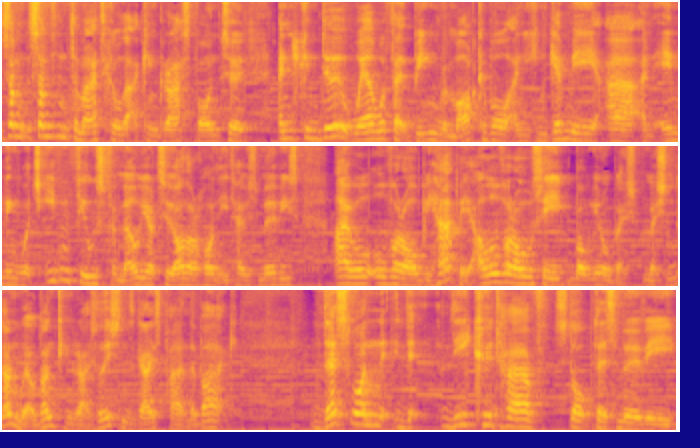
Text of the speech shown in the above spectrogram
some something thematical that I can grasp onto, and you can do it well with it being remarkable, and you can give me uh, an ending which even feels familiar to other haunted house movies. I will overall be happy. I'll overall say, well, you know, mission done, well done, congratulations, guys, pat in the back. This one, they could have stopped this movie,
